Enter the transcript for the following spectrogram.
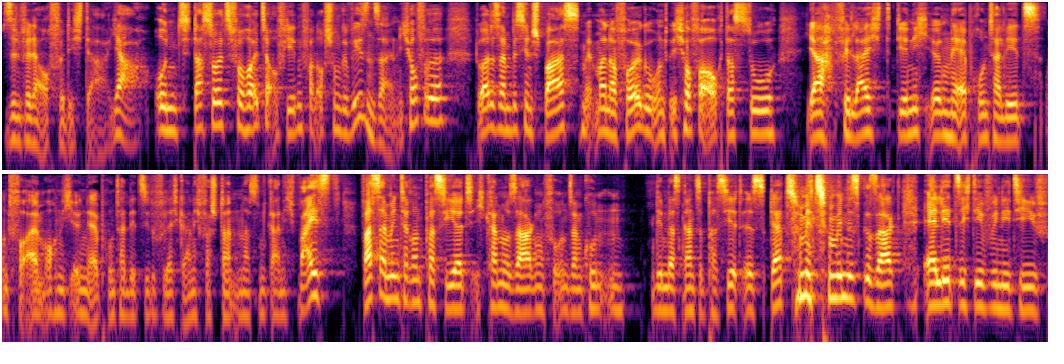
sind wir da auch für dich da. Ja, und das soll es für heute auf jeden Fall auch schon gewesen sein. Ich hoffe, du hattest ein bisschen Spaß mit meiner Folge und ich hoffe auch, dass du, ja, vielleicht dir nicht irgendeine App runterlädst und vor allem auch nicht irgendeine App runterlädst, die du vielleicht gar nicht verstanden hast und gar nicht weißt, was am Hintergrund passiert. Ich kann nur sagen, für unseren Kunden dem das Ganze passiert ist, der hat zu mir zumindest gesagt, er lädt sich definitiv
